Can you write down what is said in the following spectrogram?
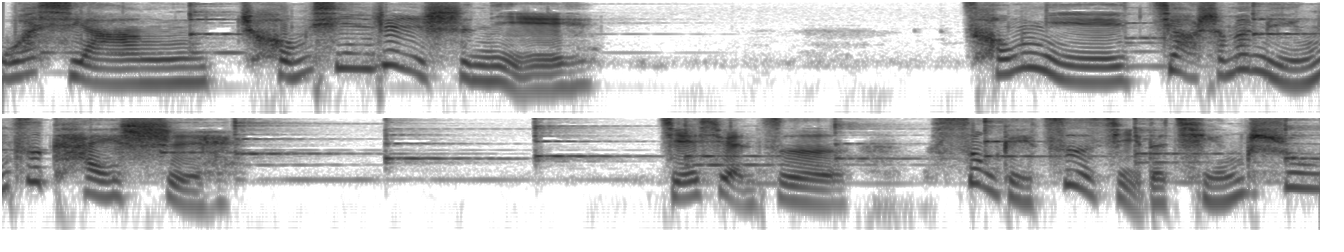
我想重新认识你，从你叫什么名字开始。节选自《送给自己的情书》。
